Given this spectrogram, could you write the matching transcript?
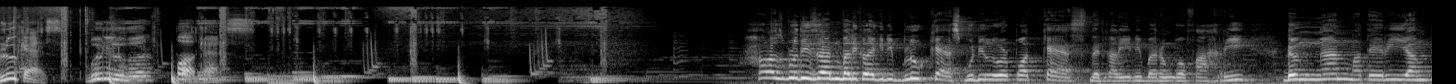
Bluecast, Budi Luhur Podcast. Halo Seblutisan, balik lagi di Bluecast, Budi Luhur Podcast. Dan kali ini bareng gue Fahri Dengan materi yang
